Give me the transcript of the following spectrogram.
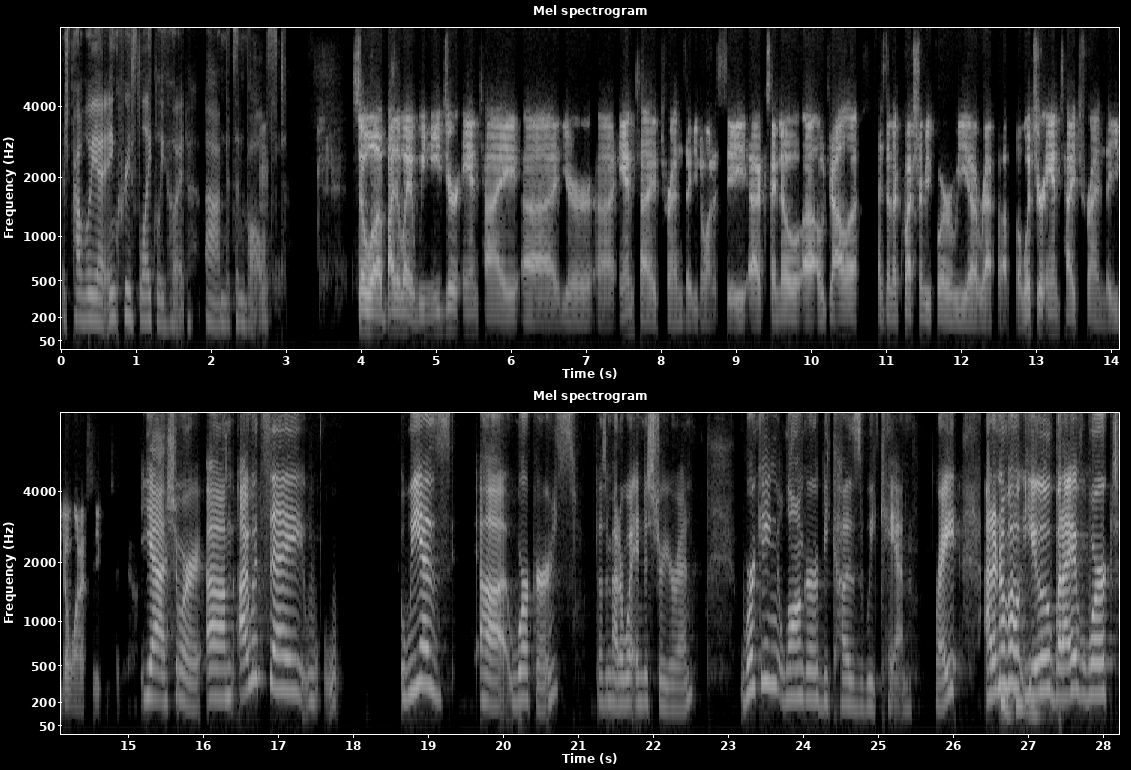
there's probably an increased likelihood um, that's involved. So, uh, by the way, we need your anti uh, your uh, anti trends that you don't want to see because uh, I know uh, Ojala has another question before we uh, wrap up. But what's your anti trend that you don't want to see continue? Yeah, sure. Um, I would say we as workers, doesn't matter what industry you're in, working longer because we can right? I don't know about you, but I have worked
